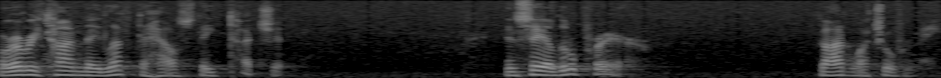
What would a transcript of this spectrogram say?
or every time they left the house, they touch it and say a little prayer God, watch over me.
